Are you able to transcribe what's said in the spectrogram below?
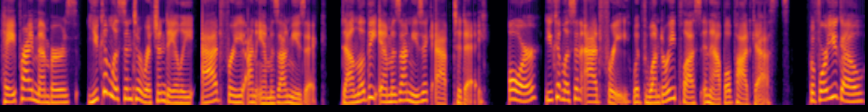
Hey, Prime members, you can listen to Rich and Daily ad free on Amazon Music. Download the Amazon Music app today. Or you can listen ad free with Wondery Plus in Apple Podcasts. Before you go,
